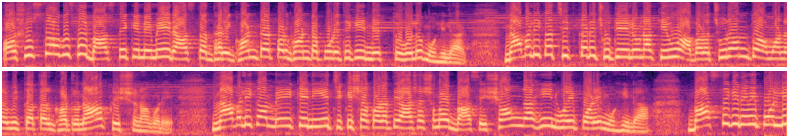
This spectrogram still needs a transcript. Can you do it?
অসুস্থ অবস্থায় বাস থেকে নেমে রাস্তার ধারে ঘণ্টার পর ঘণ্টা পড়ে থেকেই মৃত্যু হলো মহিলার। নাবালিকা চিৎকারে ছুটে এলো না কেউ, আবারও চূড়ান্ত অমানবিকতার ঘটনা কৃষ্ণনগরে। নাবালিকা মেয়েকে নিয়ে চিকিৎসা করাতে আসার সময় বাসে সংজ্ঞাহীন হয়ে পড়ে মহিলা। বাস থেকে নেমে পড়লে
